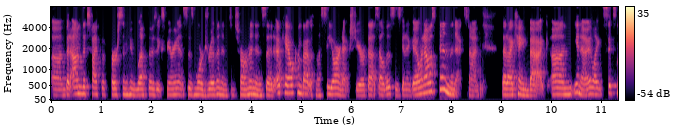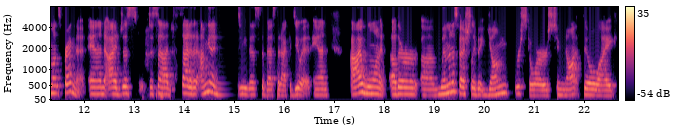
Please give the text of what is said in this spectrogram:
um, but I'm the type of person who left those experiences more driven and determined and said, okay, I'll come back with my CR next year if that's how this is going to go. And I was pinned the next time that I came back, um, you know, like six months pregnant. And I just decided, decided that I'm going to do this the best that I could do it. And I want other um, women, especially, but young restorers to not feel like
